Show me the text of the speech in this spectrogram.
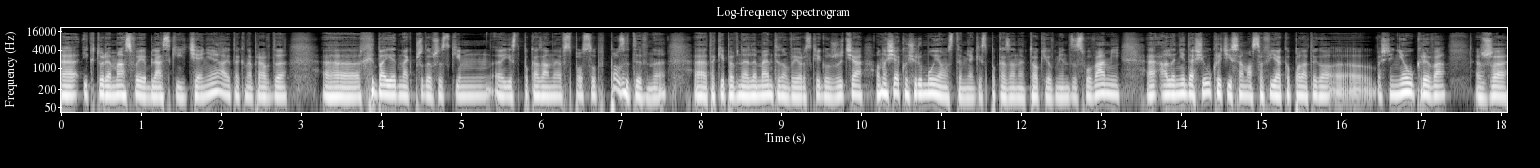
e, i które ma swoje blaski i cienie, ale tak naprawdę chyba jednak przede wszystkim jest pokazane w sposób pozytywny. Takie pewne elementy nowojorskiego życia, one się jakoś rymują z tym, jak jest pokazane Tokio w między słowami, ale nie da się ukryć i sama Sofia Coppola tego właśnie nie ukrywa, że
